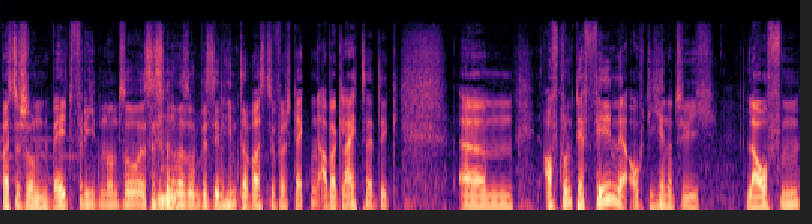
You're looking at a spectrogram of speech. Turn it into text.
weißt du schon, Weltfrieden und so. Es ist dann Mhm. immer so ein bisschen hinter was zu verstecken, aber gleichzeitig ähm, aufgrund der Filme auch, die hier natürlich laufen,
